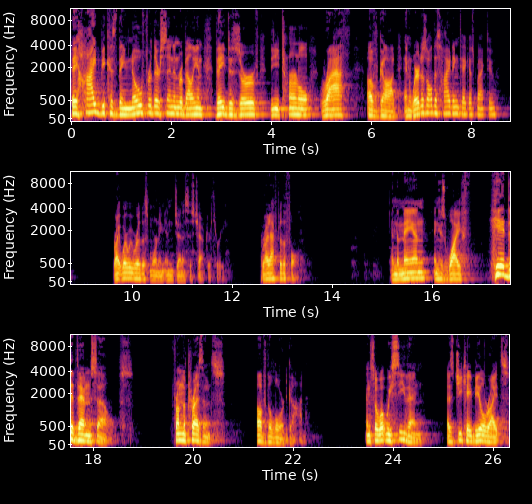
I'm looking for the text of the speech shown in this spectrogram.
They hide because they know for their sin and rebellion they deserve the eternal wrath of God. And where does all this hiding take us back to? Right where we were this morning in Genesis chapter 3, right after the fall. And the man and his wife hid themselves from the presence of the Lord God. And so, what we see then, as G.K. Beale writes,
